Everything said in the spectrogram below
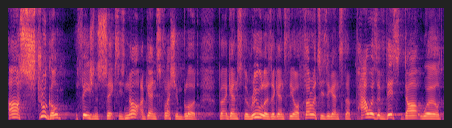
our struggle, Ephesians 6, is not against flesh and blood, but against the rulers, against the authorities, against the powers of this dark world,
